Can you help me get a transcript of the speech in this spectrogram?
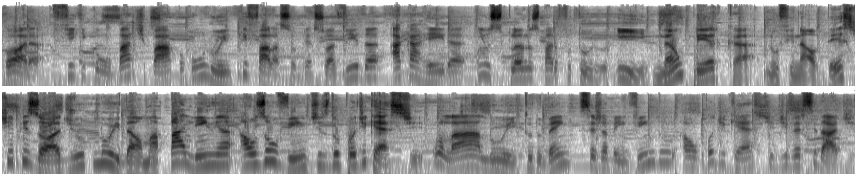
agora, fique com o bate-papo com o Lui, que fala sobre a sua vida, a carreira e os planos para o futuro. E não perca, no final deste episódio, Lui dá uma palhinha aos ouvintes do podcast. Olá, Lui, tudo bem? Seja bem-vindo ao podcast Diversidade.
